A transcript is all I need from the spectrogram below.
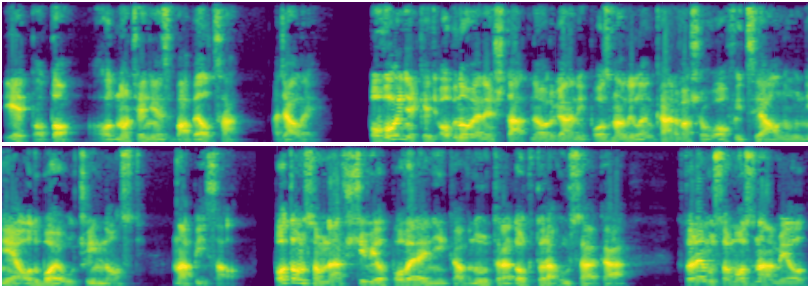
Je toto hodnotenie z Babelca? A ďalej. Po vojne, keď obnovené štátne orgány poznali len Karvašovu oficiálnu, nie odbojovú činnosť, napísal. Potom som navštívil povereníka vnútra doktora Husáka, ktorému som oznámil,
